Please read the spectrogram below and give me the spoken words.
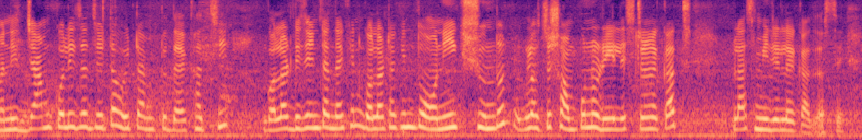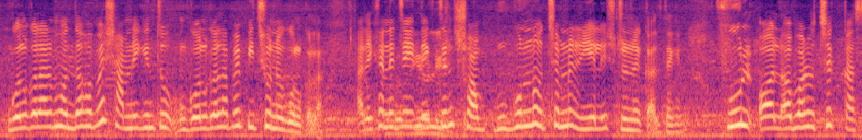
মানে জাম কলিজা যেটা, ওইটা আমি একটু দেখাচ্ছি। গলার ডিজাইনটা দেখেন, গলাটা কিন্তু অনেক সুন্দর। এগুলো হচ্ছে সম্পূর্ণ রিয়েল স্টোনের কাজ। প্লাস মিডলের কাজ আছে। গোল গলার মধ্যে হবে সামনে কিন্তু গোল গলা হবে পিছনে গোল গলা আর এখানে যেই দেখছেন সম্পূর্ণ হচ্ছে আপনার রিয়েল স্টোনের কাজ দেখেন। ফুল অল ওভার হচ্ছে কাজ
